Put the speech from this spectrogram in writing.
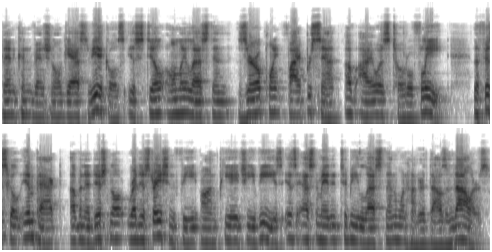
than conventional gas vehicles, is still only less than 0.5% of Iowa's total fleet. The fiscal impact of an additional registration fee on PHEVs is estimated to be less than $100,000.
